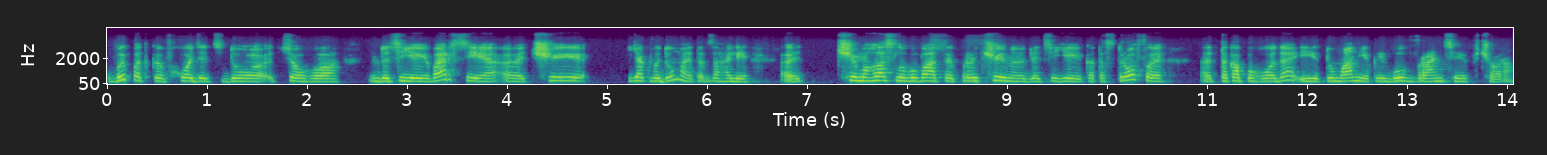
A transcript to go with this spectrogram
випадки входять до цього до цієї версії. Е, Чи як ви думаєте, взагалі, е, чи могла слугувати причиною для цієї катастрофи е, така погода і туман, який був вранці вчора?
